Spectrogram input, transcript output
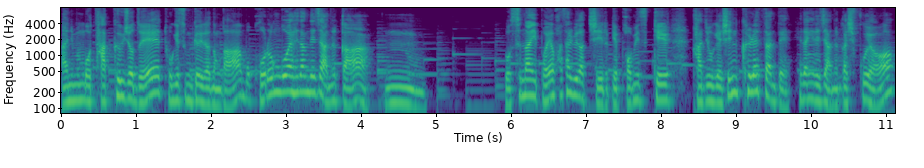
아니면 뭐 다크 위저드의 독의 숨결이라던가 뭐 그런 거에 해당되지 않을까. 음. 뭐 스나이퍼의 화살비 같이 이렇게 범위 스킬 가지고 계신 클래스한테 해당이 되지 않을까 싶고요.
